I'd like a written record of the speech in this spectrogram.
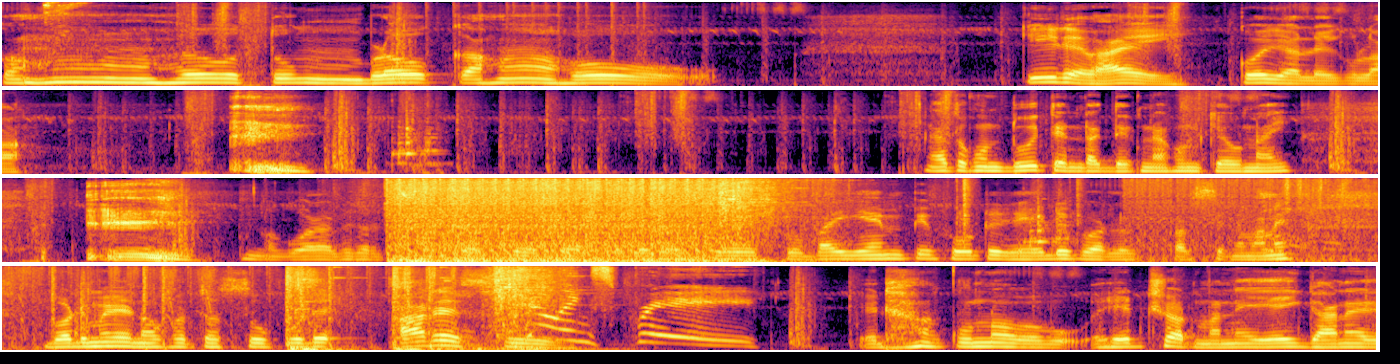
कहाँ हो तुम ब्रो कहाँ हो কি রে ভাই কই গেল এগুলা এতক্ষণ দুই তিনটা দেখ না এখন কেউ নাই গোড়ার ভিতরে তো ভাই এমপি ফোর্টি রেডি পারছি না মানে বডি মেরে নফত উপরে আরে সি Killing spree! এটা কোনো হেডশট মানে এই গানের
